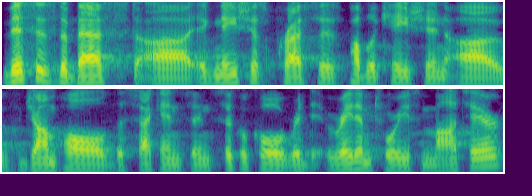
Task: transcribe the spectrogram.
this is the best uh, Ignatius Press's publication of John Paul II's encyclical Redemptoris Mater,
